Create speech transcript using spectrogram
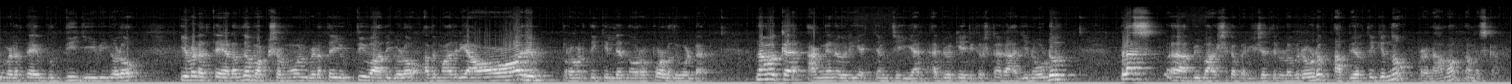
ഇവിടുത്തെ ബുദ്ധിജീവികളോ ഇവിടുത്തെ ഇടതുപക്ഷമോ ഇവിടുത്തെ യുക്തിവാദികളോ അതുമാതിരി ആരും പ്രവർത്തിക്കില്ലെന്ന് ഉറപ്പുള്ളത് കൊണ്ട് നമുക്ക് അങ്ങനെ ഒരു യജ്ഞം ചെയ്യാൻ അഡ്വക്കേറ്റ് കൃഷ്ണരാജിനോടും പ്ലസ് അഭിഭാഷക പരീക്ഷത്തിലുള്ളവരോടും അഭ്യർത്ഥിക്കുന്നു. പ്രണാമം നമസ്കാരം.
